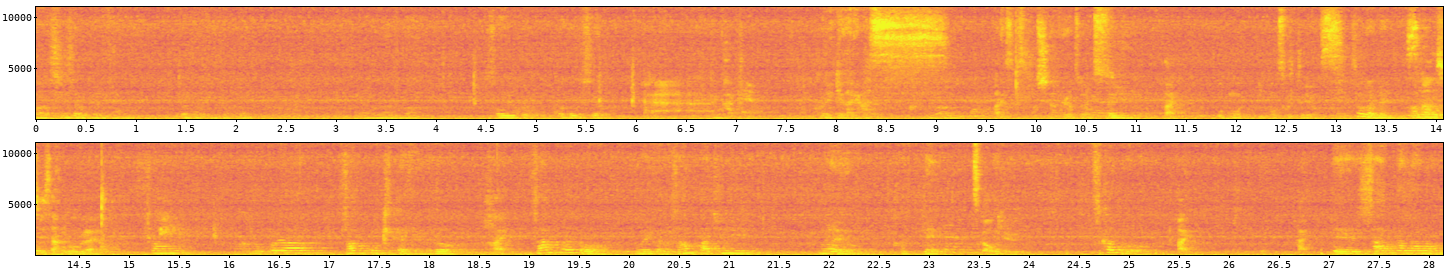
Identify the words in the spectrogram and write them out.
まあ、審査を受けるね、リトームだけどね。だからまあ、そういうことですよ。これいけないます。あれですありがとうございますはい僕も一本作ってみますそうだね。あの三四三五ぐらいの三あのこれは参考機械だけど、はい。三だと上から三八ぐらいを買って使おうという使う方はい。はい。で三七の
